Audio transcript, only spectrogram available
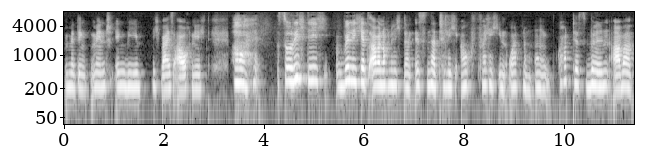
mir denke, Mensch, irgendwie, ich weiß auch nicht. Oh, so richtig will ich jetzt aber noch nicht, dann ist natürlich auch völlig in Ordnung, um Gottes Willen. Aber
